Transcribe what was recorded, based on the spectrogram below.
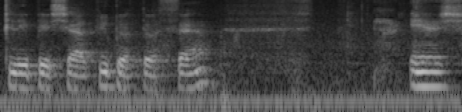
kilépéssel függött össze, és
